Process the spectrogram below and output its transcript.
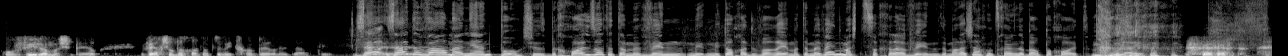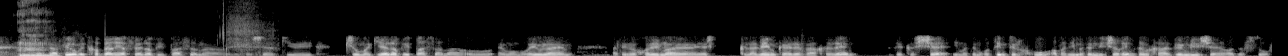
הוביל למשבר. ואיכשהו בכל זאת זה מתחבר לדעתי. זה, זה הדבר המעניין פה, שבכל זאת אתה מבין מתוך הדברים, אתה מבין מה שאתה צריך להבין. זה מראה שאנחנו צריכים לדבר פחות, אולי. זה אפילו מתחבר יפה לוויפאסנה, אני חושב, כי כשהוא מגיע לוויפאסנה, הם אומרים להם, אתם יכולים, יש כללים כאלה ואחרים, זה קשה, אם אתם רוצים תלכו, אבל אם אתם נשארים, אתם חייבים להישאר עד הסוף.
